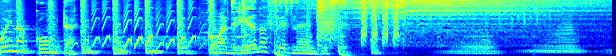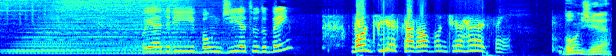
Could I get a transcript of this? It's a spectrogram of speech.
Põe na Conta, com Adriana Fernandes. Oi, Adri, bom dia, tudo bem? Bom dia, Carol, bom dia, Heisen. Bom dia.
